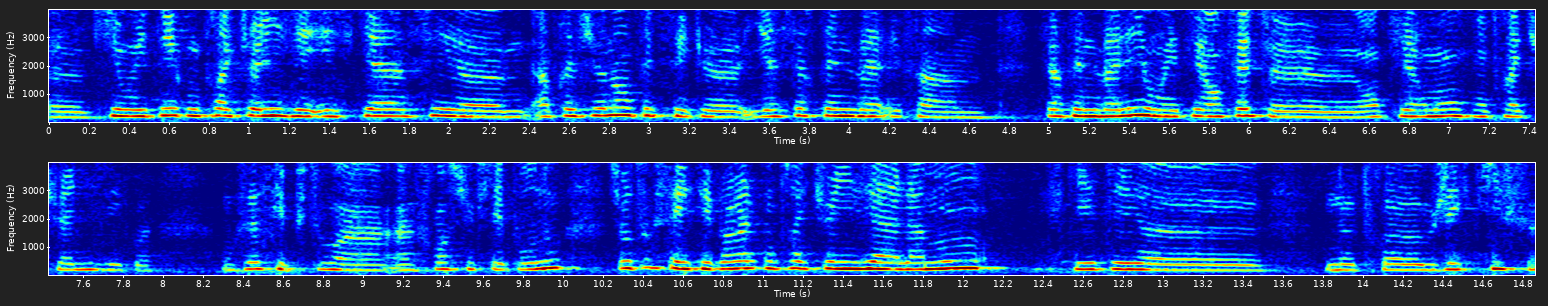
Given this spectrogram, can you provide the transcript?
euh, qui ont été contractualisés. Et ce qui est assez euh, impressionnant, en fait, c'est qu'il y a certaines, enfin, certaines vallées ont été en fait entièrement contractualisées. Quoi. Donc ça, c'est plutôt un, franc succès pour nous. Surtout que ça a été pas mal contractualisé à l'amont ce qui était notre objectif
